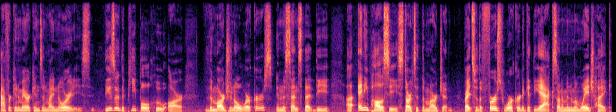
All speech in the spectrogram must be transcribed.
African Americans, and minorities. These are the people who are the marginal workers in the sense that the uh, any policy starts at the margin, right? So the first worker to get the axe on a minimum wage hike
